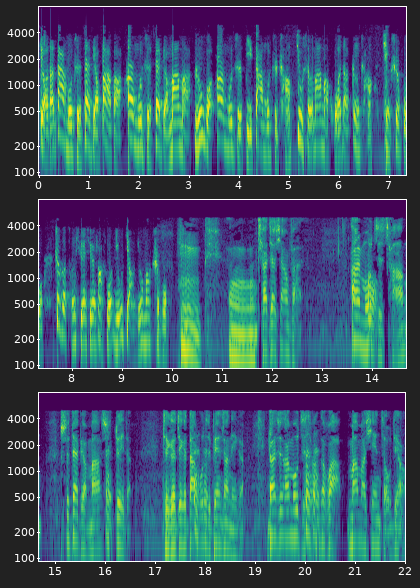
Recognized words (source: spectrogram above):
脚的大拇指代表爸爸，二拇指代表妈妈。如果二拇指比大拇指长，就是妈妈活得更长。请师傅，这个从玄学上说有讲究吗？师傅？嗯嗯，恰恰相反，二拇指长是代表妈是对的，这个这个大拇指边上那个，但是二拇指长的话，妈妈先走掉，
